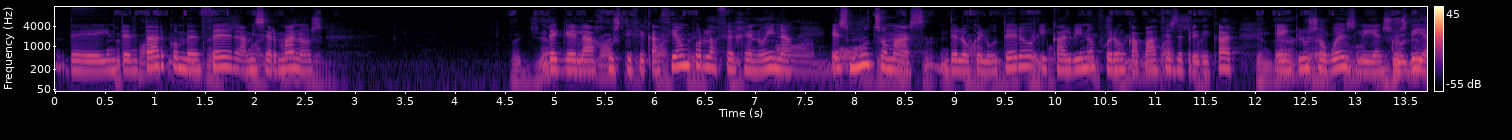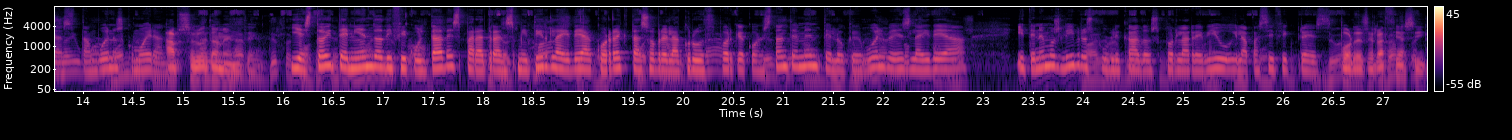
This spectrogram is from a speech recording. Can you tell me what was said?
de intentar convencer a mis hermanos de que la justificación por la fe genuina es mucho más de lo que Lutero y Calvino fueron capaces de predicar, e incluso Wesley en sus días, tan buenos como eran. Absolutamente. Y estoy teniendo dificultades para transmitir la idea correcta sobre la cruz, porque constantemente lo que vuelve es la idea y tenemos libros publicados por la Review y la Pacific Press. Por desgracia, sí.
